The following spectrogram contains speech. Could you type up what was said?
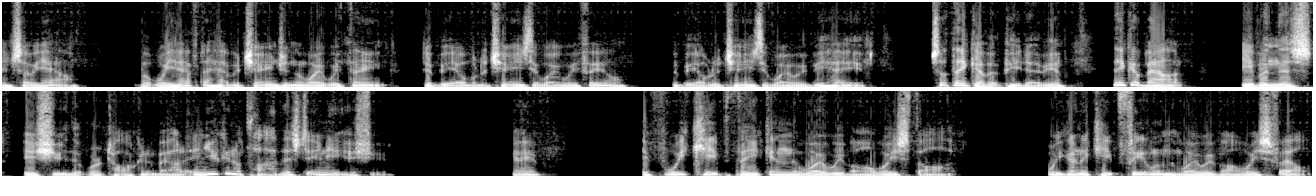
And so, yeah, but we have to have a change in the way we think to be able to change the way we feel, to be able to change the way we behave. So think of it, PW. Think about even this issue that we're talking about, and you can apply this to any issue. Okay? If we keep thinking the way we've always thought, we're going to keep feeling the way we've always felt.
